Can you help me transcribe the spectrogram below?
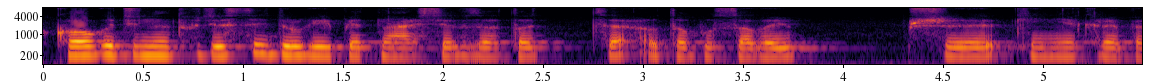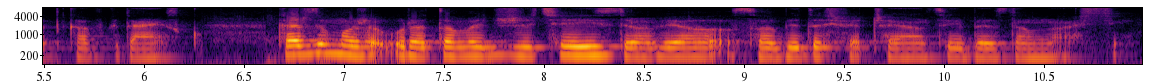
Około godziny 22.15 w zatoce autobusowej przy kinie Krewetka w Gdańsku. Każdy może uratować życie i zdrowie osobie doświadczającej bezdomności.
